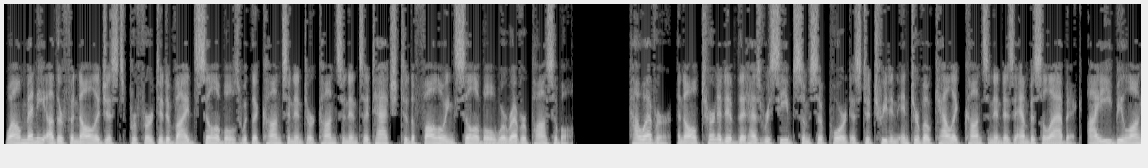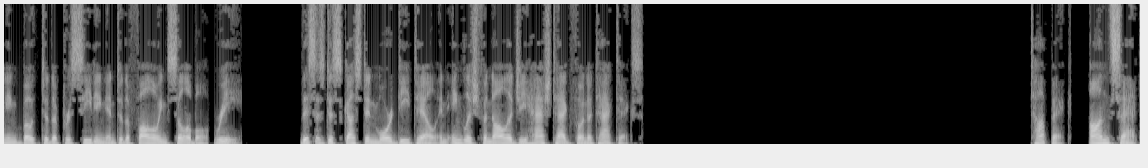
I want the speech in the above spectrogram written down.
While many other phonologists prefer to divide syllables with the consonant or consonants attached to the following syllable wherever possible. However, an alternative that has received some support is to treat an intervocalic consonant as ambisyllabic, i.e. belonging both to the preceding and to the following syllable, re. This is discussed in more detail in English phonology hashtag phonotactics. Onset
